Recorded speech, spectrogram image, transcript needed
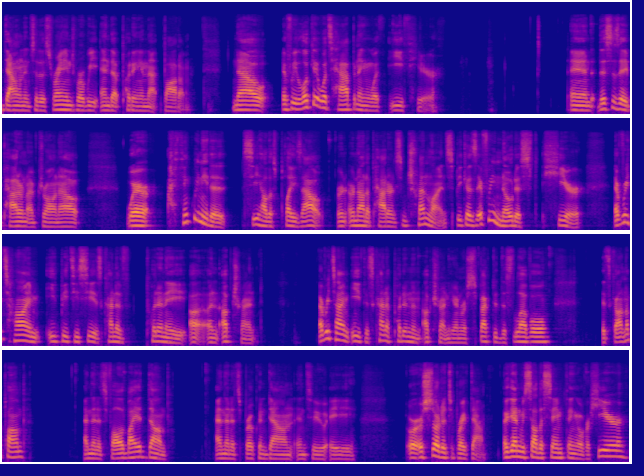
down into this range where we end up putting in that bottom. Now, if we look at what's happening with ETH here, and this is a pattern I've drawn out where I think we need to see how this plays out, or, or not a pattern, some trend lines. Because if we noticed here, every time ETHBTC is kind of put in a uh, an uptrend, every time ETH is kind of put in an uptrend here and respected this level, it's gotten a pump, and then it's followed by a dump, and then it's broken down into a, or started to break down. Again, we saw the same thing over here,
